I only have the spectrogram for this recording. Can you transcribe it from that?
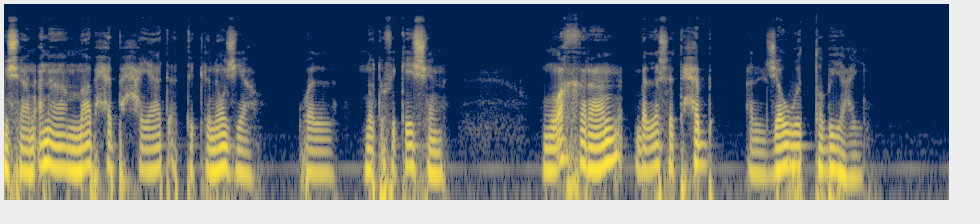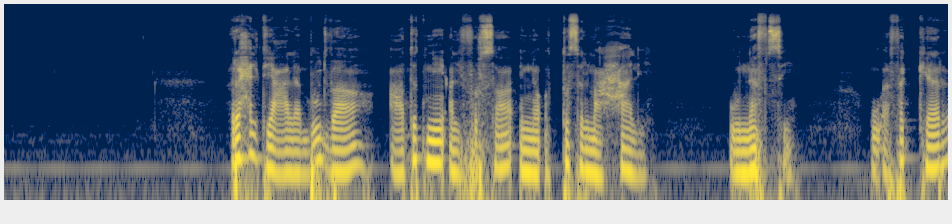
مشان أنا ما بحب حياة التكنولوجيا والنوتيفيكيشن مؤخرا بلشت أحب الجو الطبيعي. رحلتي على بودفا أعطتني الفرصة إنه أتصل مع حالي ونفسي وأفكر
